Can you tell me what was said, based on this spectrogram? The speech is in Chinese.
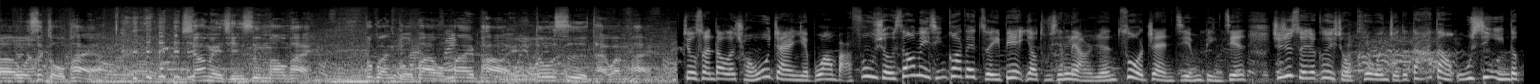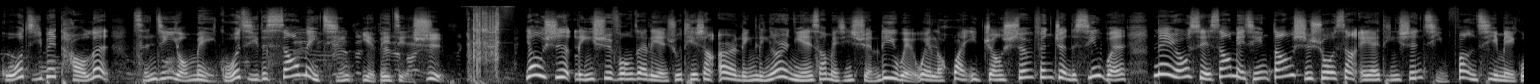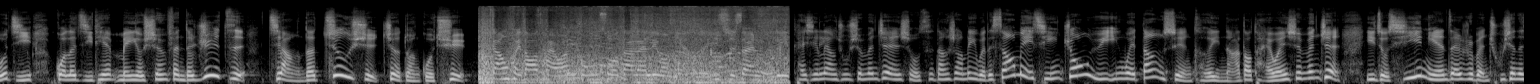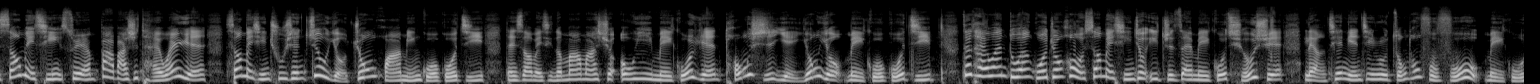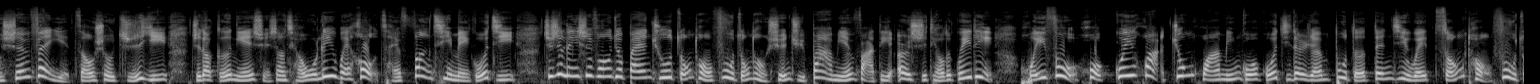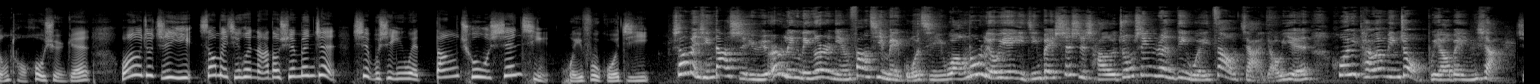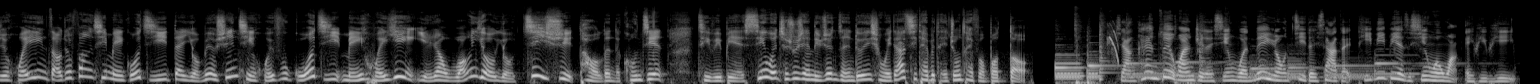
呃，我是狗派啊，肖美琴是猫派。不管狗派或猫派，都是台湾派。就算到了宠物展，也不忘把副手肖美琴挂在嘴边，要凸显两人作战肩并肩。只是随着对手柯文哲的搭档吴欣盈的国籍被讨论，曾经有美国籍的肖美琴也被解释。药师林世峰在脸书贴上二零零二年肖美琴选立委为了换一张身份证的新闻，内容写肖美琴当时说向 AI 厅申请放弃美国籍，过了几天没有身份的日子，讲的就是这段过去。刚回到台湾工作大概六年，直在努力。开心亮出身份证，首次当上立委的肖美琴，终于因为当选可以拿到台湾身份证。一九七一年在日本出生的肖美琴，虽然爸爸是台湾人，肖美琴出生就有中华民国国籍，但肖美琴的妈妈是欧裔美国人，同时也拥有美国国籍。在台湾读完国中后，肖美琴就一直在美国求学。两千年进入总统府服务，美国身份也遭受质疑，直到隔年选上侨务立委后，才放弃美国籍。只是林世峰就搬出总统副总统选举罢免法第二十条的规定，回复或规划中华民国国籍的人不得登记为总统、副总统候选人。网友就质疑，肖美琴会拿到身份证，是不是因为当初申请回复国籍？肖美琴大使于二零零二年放弃美国籍，网络留言已经被事实查核中心认定为造假谣言，呼吁台湾民众不要被影响。只回应早就放弃美国籍，但有没有申请回复国籍没回应，也让网友有继续讨论的空间。TVBS 新闻陈淑贤、李正整刘一成为佳琪台北台中采访报道。想看最完整的新闻内容，记得下载 TVBS 新闻网 APP。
